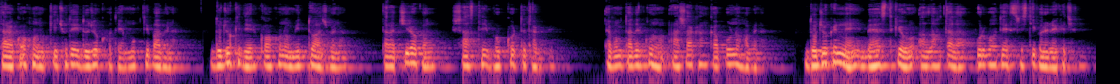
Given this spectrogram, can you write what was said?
তারা কখনো কিছুতেই দুজক হতে মুক্তি পাবে না। দুজকীদের কখনো মৃত্যু আসবে না। তারা চিরকাল শাস্তি ভোগ করতে থাকবে এবং তাদের কোনো আশা আকাঙ্ক্ষা পূর্ণ হবে না। দুজকের ন্যায় বেহেস্তকেও আল্লাহ তালা পূর্ব হতে সৃষ্টি করে রেখেছেন।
